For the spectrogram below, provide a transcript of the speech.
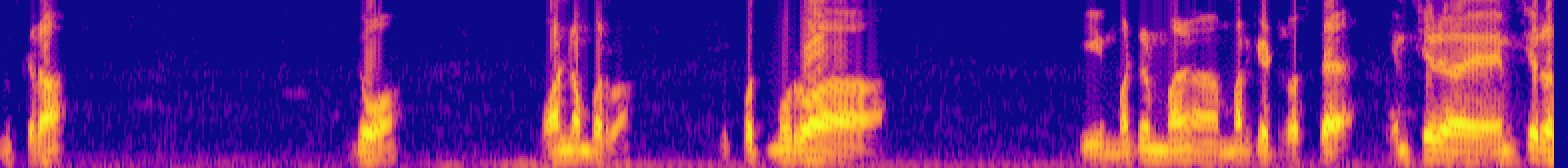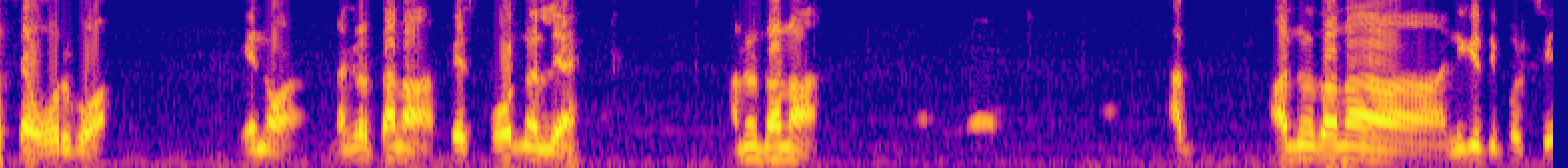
ನಮಸ್ಕಾರ. ಇದು ವಾರ್ಡ್ ನಂಬರ್ ಇಪ್ಪತ್ತ್ಮೂರು ಈ ಮಟನ್ ಮಾರ್ಕೆಟ್ ರಸ್ತೆ ಎಂ ಸಿ ಎಂ ಸಿ ರಸ್ತೆವರೆಗೂ ಏನು ನಗರ ತಾಣ ಫೇಸ್ ಫೋರ್ನಲ್ಲಿ ಅನುದಾನ ಅನುದಾನ ನಿಗದಿಪಡಿಸಿ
